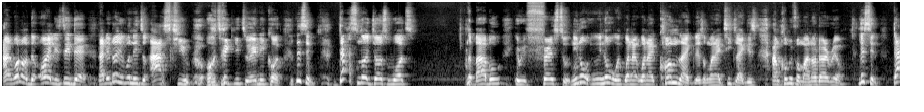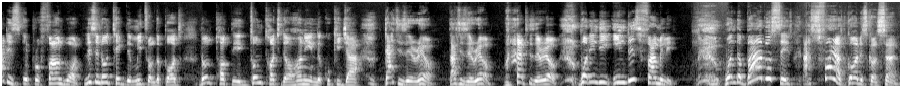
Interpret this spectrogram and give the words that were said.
And one of the oil is still there that they don't even need to ask you or take you to any court. Listen, that's not just what the Bible it refers to. You know, you know when I when I come like this or when I teach like this, I'm coming from another realm. Listen, that is a profound one. Listen, don't take the meat from the pot. Don't talk the don't touch the honey in the cookie jar. That is a realm. That is a realm. that is a realm. But in the in this family, when the Bible says, as far as God is concerned,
